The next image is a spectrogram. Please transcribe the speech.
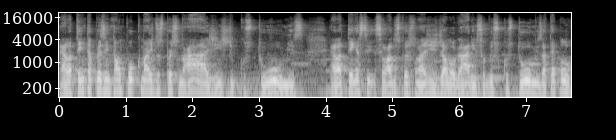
Ela tenta apresentar um pouco mais dos personagens, de costumes. Ela tem, esse, sei lá, dos personagens dialogarem sobre os costumes, até pelo,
